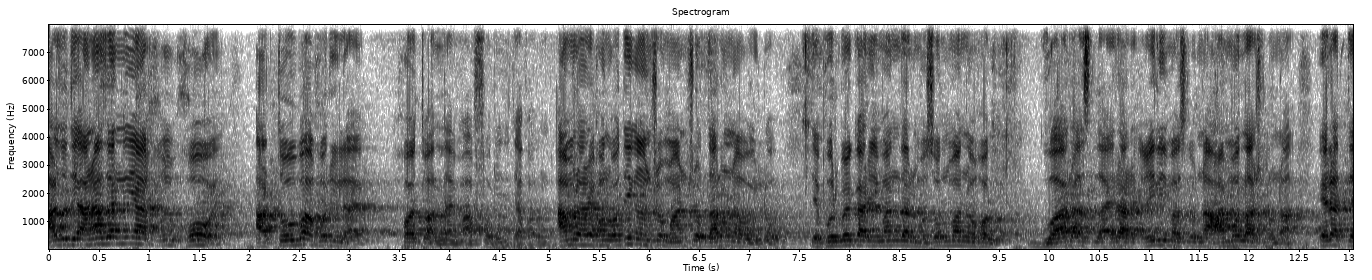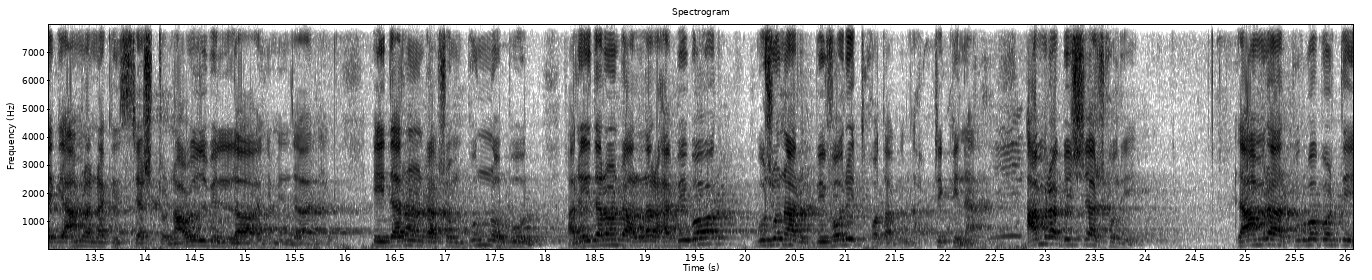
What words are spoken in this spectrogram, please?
আর যদি আনা জানিয়া হয় আর তৌবা করিলায় হয়তো আল্লাহ মাফ করে দিতে পারেন। আমরা এখন অধিকাংশ মানুষের ধারণা হইল যে পূর্বেকার ইমানদার মুসলমান হল, গুয়ার আসলা, এরার এলিম আসলো না, আমল আসলো না, এরার থেকে আমরা নাকি শ্রেষ্ঠ। নাউজুবিল্লাহ জানি এই ধারণাটা সম্পূর্ণ ভুল। আর এই ধারণাটা আল্লাহর হাবিবর ঘোষণার বিপরীত কথাগুলা ঠিক কিনা? আমরা বিশ্বাস করি যে আমরা পূর্ববর্তী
